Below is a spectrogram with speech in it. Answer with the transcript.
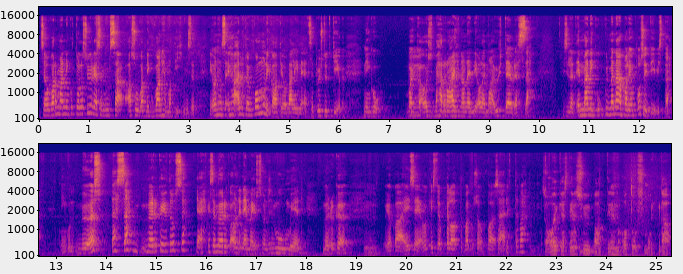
se on varmaan niin kuin tuolla syrjässä, missä asuvat niin kuin vanhemmat ihmiset, niin onhan se ihan älytön kommunikaatioväline, että sä pystytkin, niin kuin, vaikka mm. olisit vähän raihnanen, niin olemaan yhteydessä. Ja sillä, että en mä, niin kuin, kyllä mä näen paljon positiivista niin kuin myös tässä mörköjutussa. Ja ehkä se mörkö on enemmän just semmoinen se muumien mörkö, mm. joka ei se oikeasti ole pelottava, kun se on vaan säälittävä. se on oikeasti ihan sympaattinen otus, mutta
